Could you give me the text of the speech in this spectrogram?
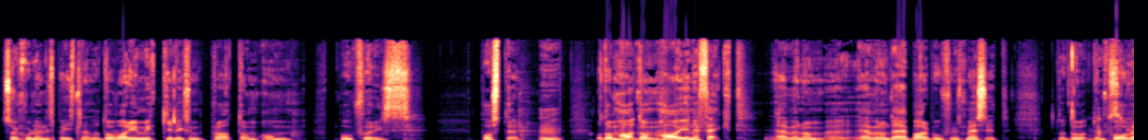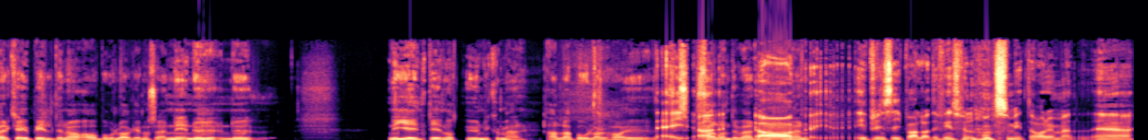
som journalist på Island och då var det ju mycket liksom prat om, om bokföringsposter. Mm. Och de har, de har ju en effekt, även om, även om det är bara bokföringsmässigt. De, de, de påverkar ju bilden av, av bolagen och så. Nu, mm. nu ni är inte något unikum här. Alla bolag har ju Nej, fallande värden. Ja, men... i princip alla. Det finns väl någon som inte har det. Men, eh,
